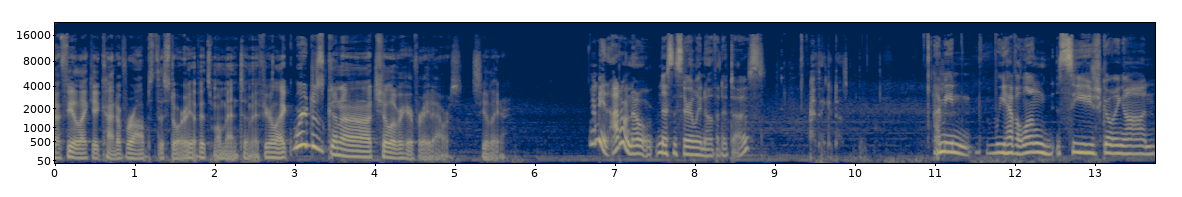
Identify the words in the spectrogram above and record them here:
I feel like it kind of robs the story of its momentum if you're like, we're just gonna chill over here for eight hours. See you later. I mean, I don't know necessarily know that it does. I think it does. I mean, we have a long siege going on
